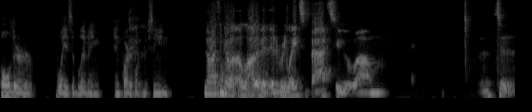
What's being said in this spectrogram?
older ways of living in part of what you've seen. No, I think a, a lot of it it relates back to um, to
